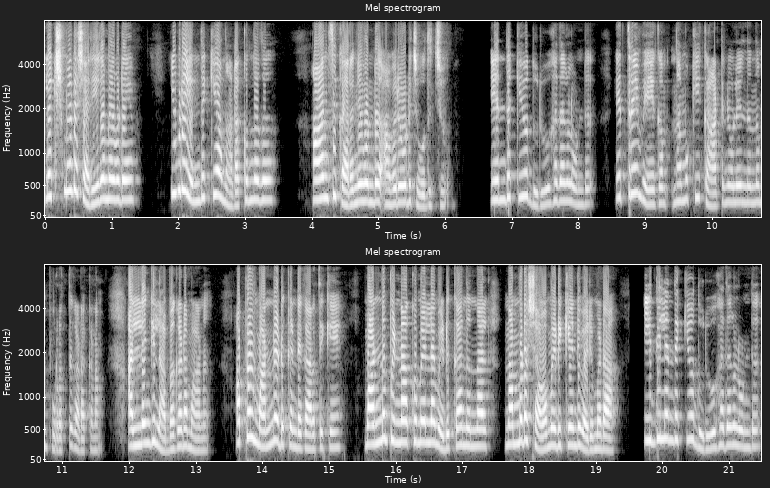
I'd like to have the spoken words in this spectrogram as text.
ലക്ഷ്മിയുടെ ശരീരം എവിടെ? ഇവിടെ എന്തൊക്കെയാ നടക്കുന്നത്? ആൻസി കരഞ്ഞുകൊണ്ട് അവരോട് ചോദിച്ചു എന്തൊക്കെയോ ദുരൂഹതകളുണ്ട്. എത്രയും വേഗം നമുക്ക് ഈ കാട്ടിനുള്ളിൽ നിന്നും പുറത്തു കടക്കണം. അല്ലെങ്കിൽ അപകടമാണ്. അപ്പോൾ മണ്ണെടുക്കണ്ടേ കാർത്തികേ? മണ്ണും പിണ്ണാക്കുമെല്ലാം എടുക്കാൻ നിന്നാൽ നമ്മുടെ ശവം എടുക്കേണ്ടി വരുമടാ. ഇതിലെന്തൊക്കെയോ ദുരൂഹതകളുണ്ട്.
